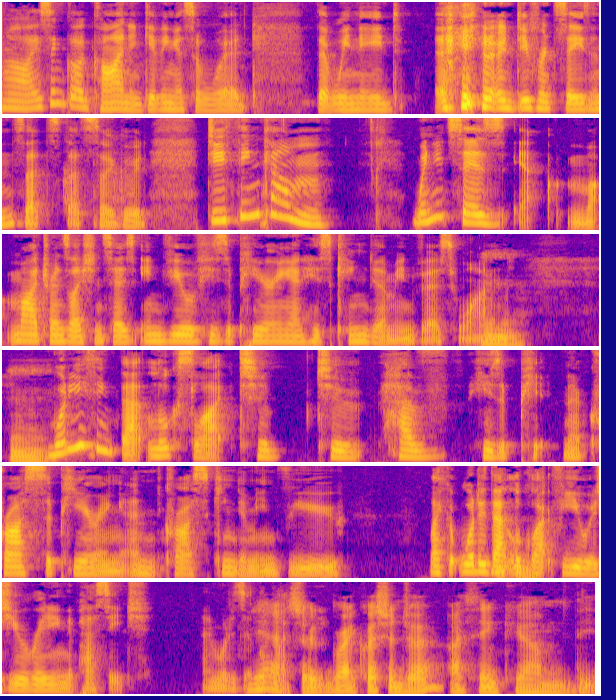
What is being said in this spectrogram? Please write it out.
Oh, isn't God kind in giving us a word that we need, you know, in different seasons? That's that's so good. Do you think um when it says my, my translation says in view of his appearing and his kingdom in verse 1. Mm. Mm. What do you think that looks like to to have his appear, you Christ's appearing and Christ's kingdom in view? Like, what did that look Mm. like for you as you were reading the passage? And what does it look Yeah, so great question, Jo. I think um, the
